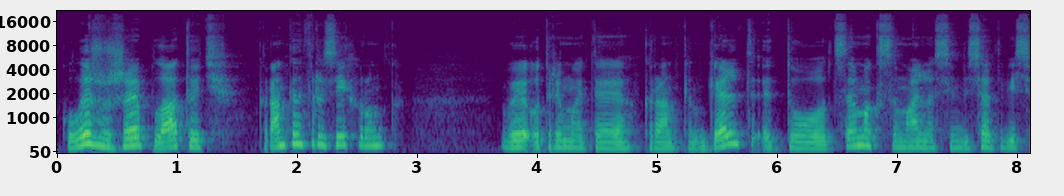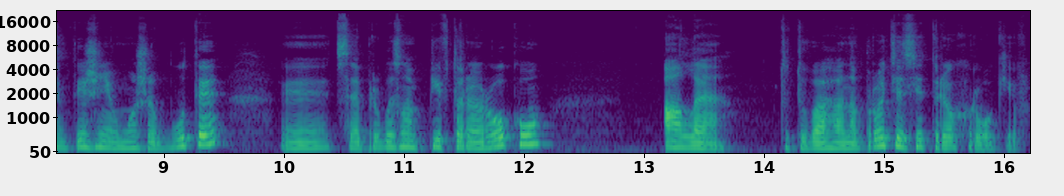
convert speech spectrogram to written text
Коли ж вже платить Кранкенферзіхрунг, ви отримуєте Кранкенгельд, то це максимально 78 тижнів може бути. Е, Це приблизно півтора року, але тут увага на протязі трьох років.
